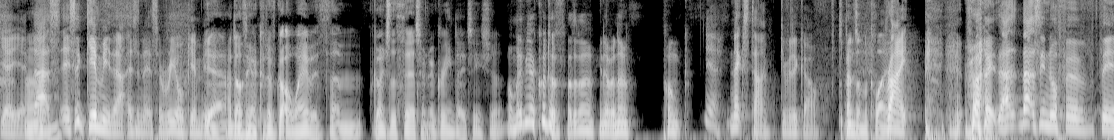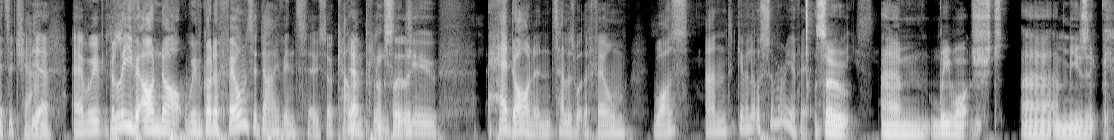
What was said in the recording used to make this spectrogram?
yeah, yeah, um, that's it's a gimme, that isn't it? It's a real gimme. Yeah, I don't think I could have got away with um, going to the theatre in a Green Day t-shirt, or maybe I could have. I don't know. You never know. Punk yeah. Next time, give it a go. Depends on the play. Right, right. That that's enough of theatre chat. Yeah. Uh, we believe it or not, we've got a film to dive into. So, Callum, Yep, please absolutely. would you head on and tell us what the film was and give a little summary of it. So. Um, we watched uh, a music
